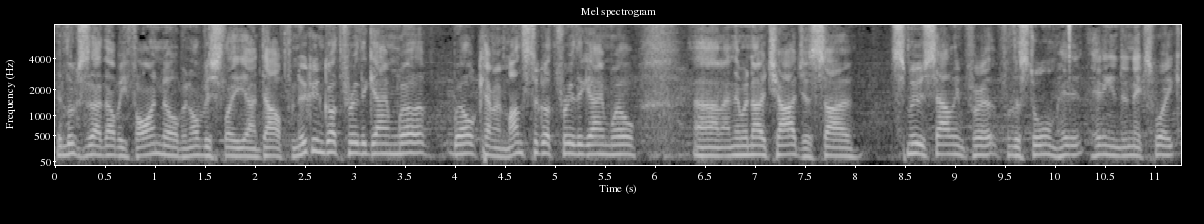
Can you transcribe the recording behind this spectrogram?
it looks as though they'll be fine. Melbourne, obviously, uh, Dale Finucane got through the game well. Well, Cameron Munster got through the game well, um, and there were no charges. So smooth sailing for for the Storm head, heading into next week.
